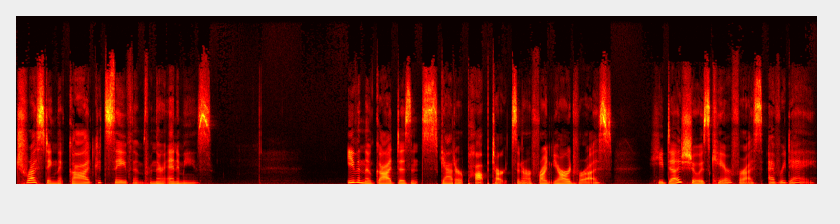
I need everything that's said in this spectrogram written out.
trusting that God could save them from their enemies. Even though God doesn't scatter Pop Tarts in our front yard for us, He does show His care for us every day.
